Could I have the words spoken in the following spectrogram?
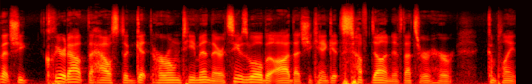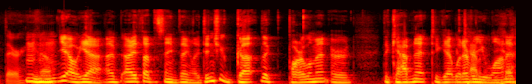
that she cleared out the House to get her own team in there, it seems a little bit odd that she can't get stuff done if that's her her complaint there. You know. Yeah, oh yeah. I, I thought the same thing. Like, didn't you gut the Parliament or the cabinet to get whatever you wanted?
